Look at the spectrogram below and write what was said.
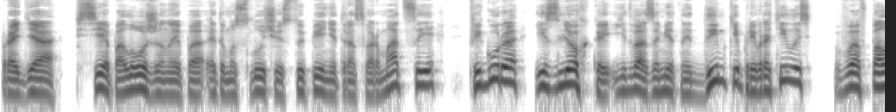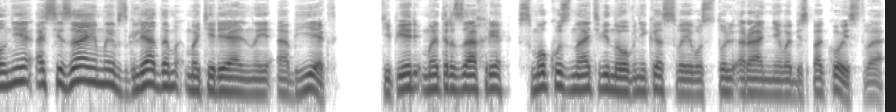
Пройдя все положенные по этому случаю ступени трансформации, фигура из легкой, едва заметной дымки превратилась во вполне осязаемый взглядом материальный объект, Теперь мэтр Захри смог узнать виновника своего столь раннего беспокойства.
